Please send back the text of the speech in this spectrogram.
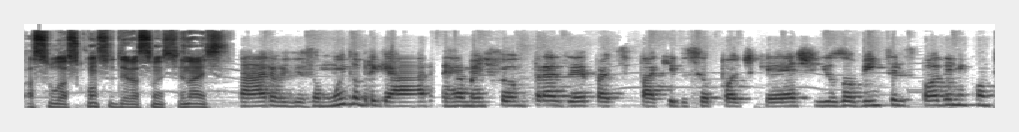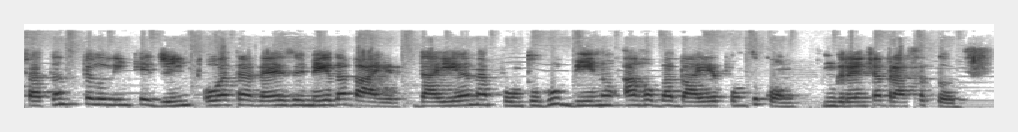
as suas considerações finais? Claro, Edson, muito obrigada. Realmente foi um prazer participar aqui do seu podcast e os ouvintes eles podem me encontrar tanto pelo LinkedIn ou através do e-mail da Bayer, diana.rubino@bayer.com. Um grande abraço a todos.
